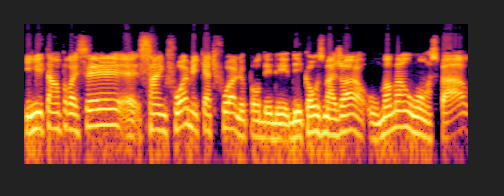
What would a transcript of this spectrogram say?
Il est en procès euh, cinq fois, mais quatre fois là, pour des, des, des causes majeures au moment où on se parle.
